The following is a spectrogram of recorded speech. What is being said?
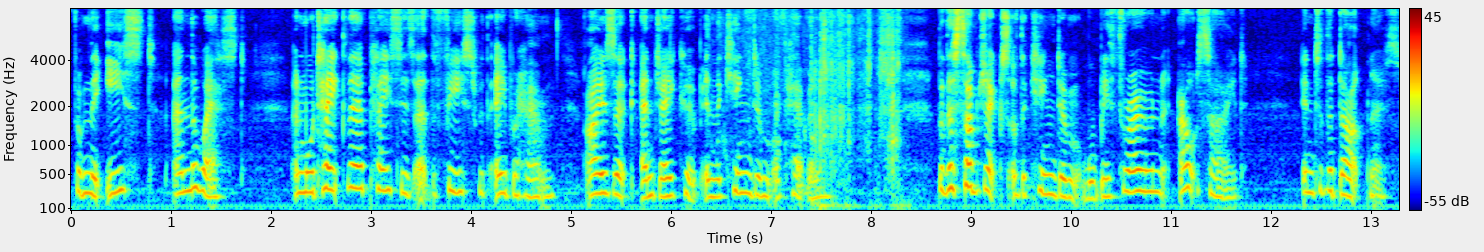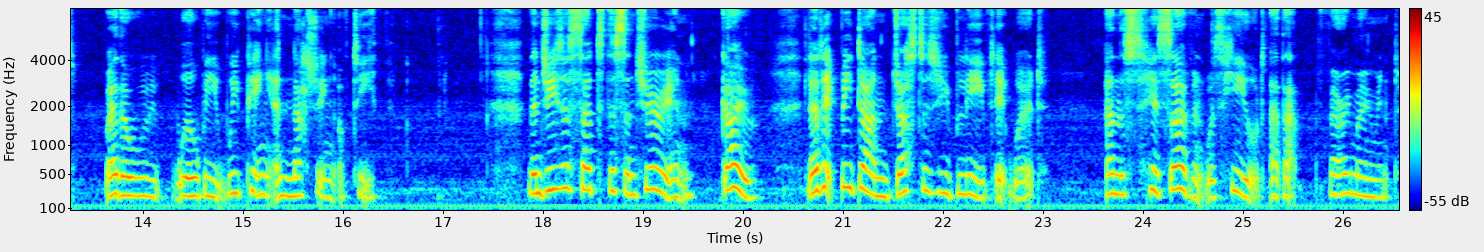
from the east and the west and will take their places at the feast with Abraham, Isaac, and Jacob in the kingdom of heaven. But the subjects of the kingdom will be thrown outside into the darkness, where there will be weeping and gnashing of teeth. Then Jesus said to the centurion, Go, let it be done just as you believed it would. And his servant was healed at that very moment.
